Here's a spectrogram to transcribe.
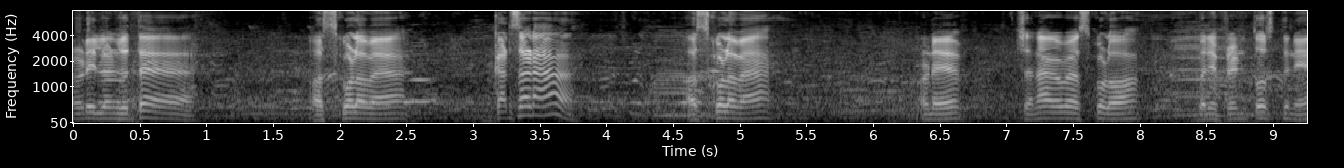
ನೋಡಿ ಇಲ್ಲೊಂದು ಜೊತೆ ಹಸ್ಕೊಳವೆ. ಕಟ್ಸೋಣ? ಹಸ್ಕೊಳವೆ. ನೋಡಿ ಚೆನ್ನಾಗವೆ ಹಸ್ಕೊಳ್ಳೋ ಬರೀ ಫ್ರೆಂಡ್ ತೋರಿಸ್ತೀನಿ.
